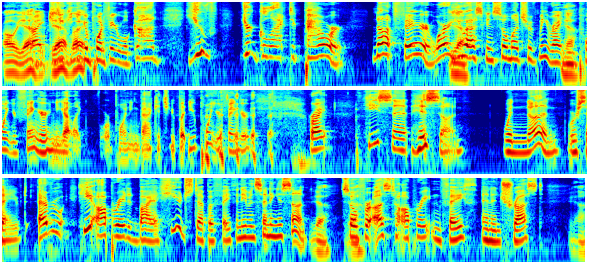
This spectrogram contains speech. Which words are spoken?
Oh yeah, right? yeah, you, can, right. you can point a finger. Well, God, you've your galactic power, not fair. Why are you asking so much of me, right? And Yeah. you point your finger, and you got like four pointing back at you, but you point your finger, right? He sent His Son when none were saved. Everyone He operated by a huge step of faith, and even sending His Son. yeah, So yeah, for us to operate in faith and in trust yeah.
